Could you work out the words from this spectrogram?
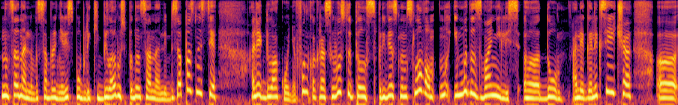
Национального собрания Республики Беларусь по национальной безопасности Олег Белоконев. Он как раз и выступил с приветственным словом. Ну и мы дозвонились э, до Олега Алексеевича. Э,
